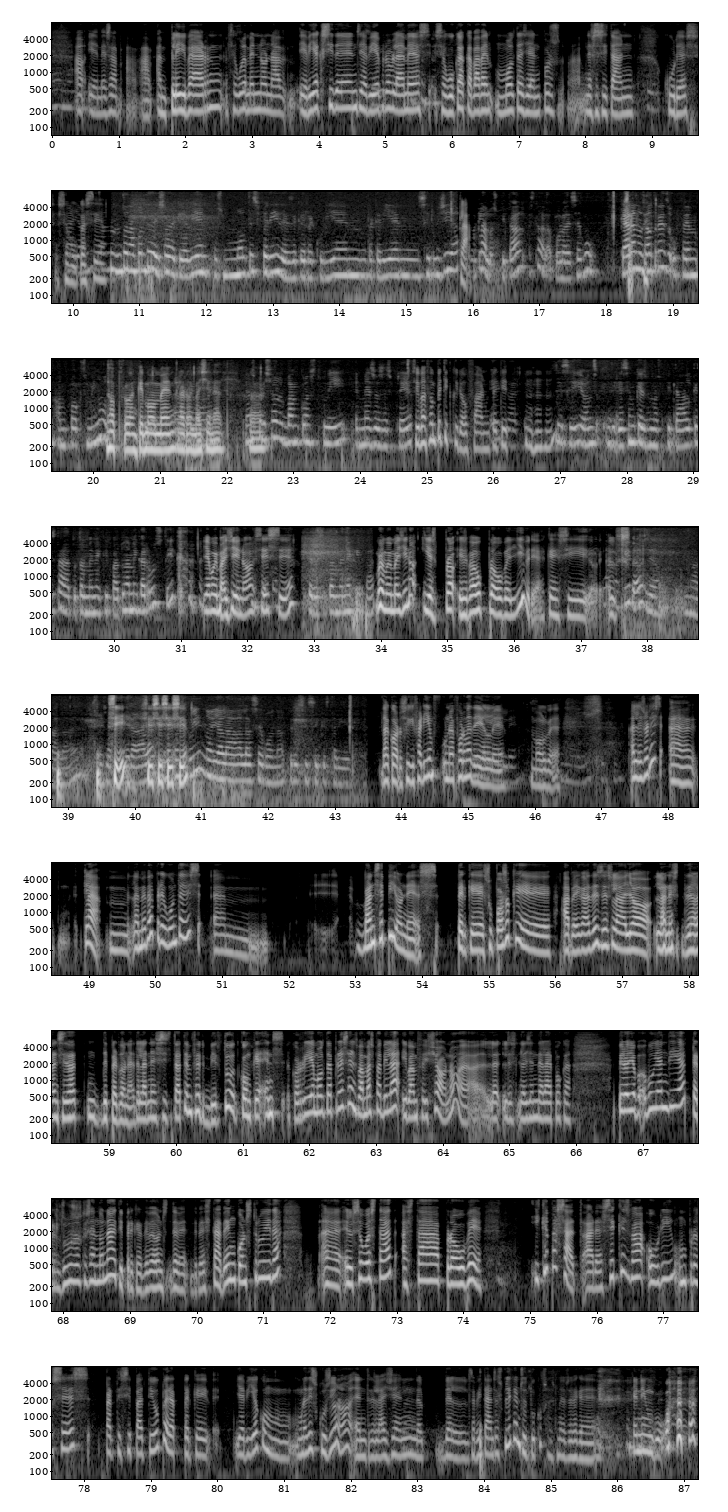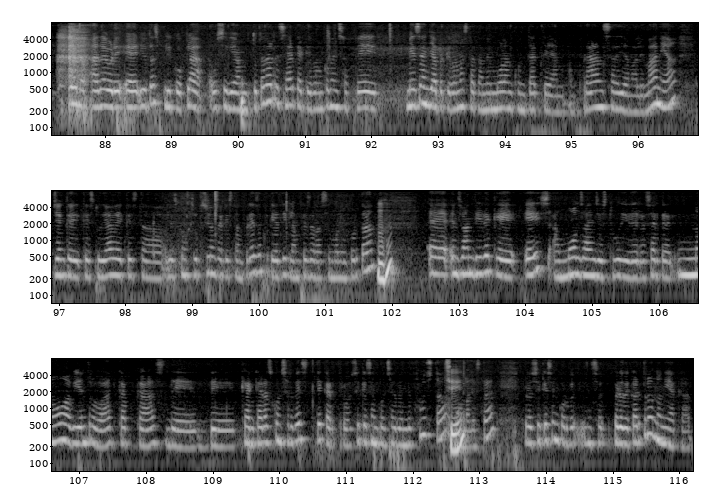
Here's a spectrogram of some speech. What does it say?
i a més a, a, en ple hivern, segurament no anava, hi havia accidents, hi havia problemes, segur que acabaven molta gent pues, necessitant cures, segur que sí. Vam donar compte d'això, de que hi havia pues, moltes ferides, de que requerien, requerien cirurgia, Clar. però clar, l'hospital està a la Pobla de Segur, que ara nosaltres ho fem en pocs minuts. No, però en aquell moment, aquell imagina't. Llavors, per això el van construir mesos després. Sigui, van fer un petit quiròfan, petit... Exacte. Mhm. Sí, sí, llavors diguéssim que és un hospital que està totalment equipat, una mica rústic, Ja m'ho imagino, sí, sí. però totalment equipat. Bueno, m'imagino, i es, prou, es veu prou bé el llibre, que si... Bueno, els... aquí veus ja una ala, eh? És la Sí, primera sí, sí, sí, sí. construir, No hi ha la, la segona, però sí, sí que estaria. D'acord, o sigui, faríem una forma de L. Molt bé. Aleshores, eh, clar, mm, la meva pregunta és, eh, van ser pioners, perquè suposo que a vegades és la, allò, la, de la necessitat, de, perdona, de la necessitat en fer virtut. Com que ens corria molta pressa, ens vam espavilar i vam fer això, no?, la, la gent de l'època. Però jo, avui en dia, per els usos que s'han donat i perquè deve, deve, deve estar ben construïda, eh, el seu estat està prou bé. I què ha passat ara? Sé que es va obrir un procés participatiu per a, perquè hi havia com una discussió no? entre la gent del, dels habitants. Explica'ns-ho tu, que ho saps més bé que, que ningú. Bueno, a veure, eh, jo t'explico, clar, o sigui, amb tota la recerca que vam començar a fer més enllà, perquè vam estar també molt en contacte amb, amb França i amb Alemanya, gent que, que estudiava aquesta, les construccions d'aquesta empresa, perquè ja et dic, l'empresa va ser molt important, Uh -huh. Eh, ens van dir que ells, amb molts anys d'estudi i de recerca, no havien trobat cap cas de, de, que encara es conservés de cartró. Sí que se'n conserven de fusta, Sí. en mal estat, però sí que però de cartró no n'hi ha cap.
